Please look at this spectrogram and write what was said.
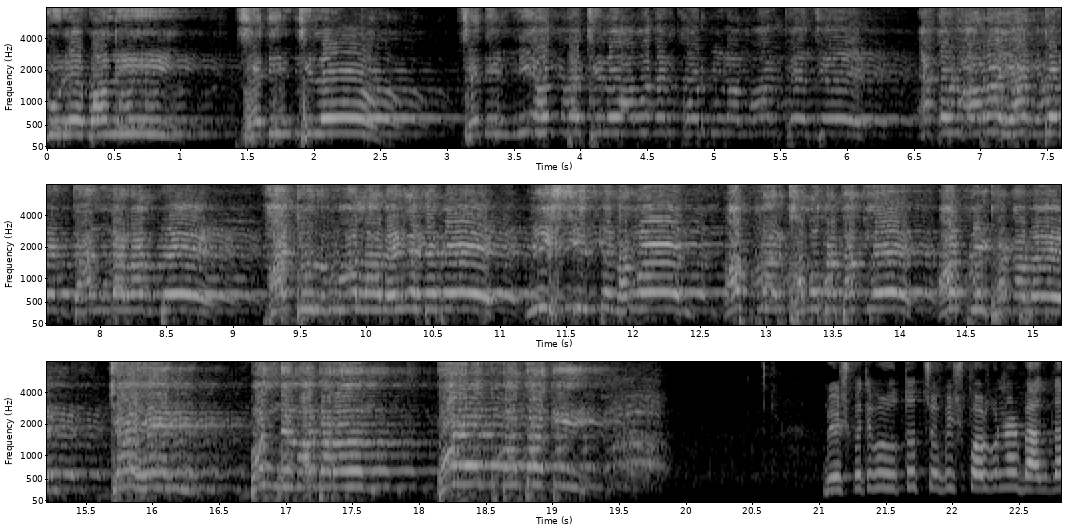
ঘুরে বলি, সেদিন ছিল, সেদিন নিহত্যা ছিল, আমাদের কর্মীরা মার খেয়েছে। এখন আড়াই হাত করে ডান্ডা রাখবে। হাঁটুর মালা ভেঙে দেবে। নিশ্চিন্তে থাকুন, আপনার ক্ষমতা থাকলে আপনি ঠেকাবেন। জয় হিন্দ, বন্দে মাতারম বৃহস্পতিবার উত্তর চব্বিশ পরগনার বাগদা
